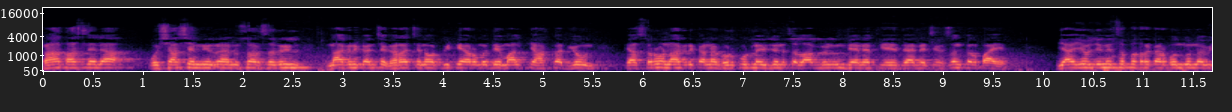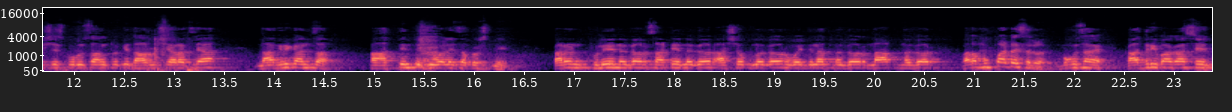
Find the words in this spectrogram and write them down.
राहत असलेल्या व शासन निर्णयानुसार सदरील नागरिकांच्या घराचे नाव पीटीआरमध्ये मालकी हक्कात घेऊन त्या सर्व नागरिकांना घरकुल योजनेचा लाभ मिळवून देण्यात ये- देण्याचे संकल्प आहे. या योजनेचं पत्रकार बंधूंना विशेष करून सांगतो की धारूर शहरातल्या नागरिकांचा हा अत्यंत जिव्हाळ्याचा प्रश्न आहे. कारण फुले नगर अशोकनगर वैद्यनाथनगर नाथनगर वैद्यनाथ नगर नाथ नगर मला मुप्पाट आहे सगळं. बघू सांगा कादरी बाग असेल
